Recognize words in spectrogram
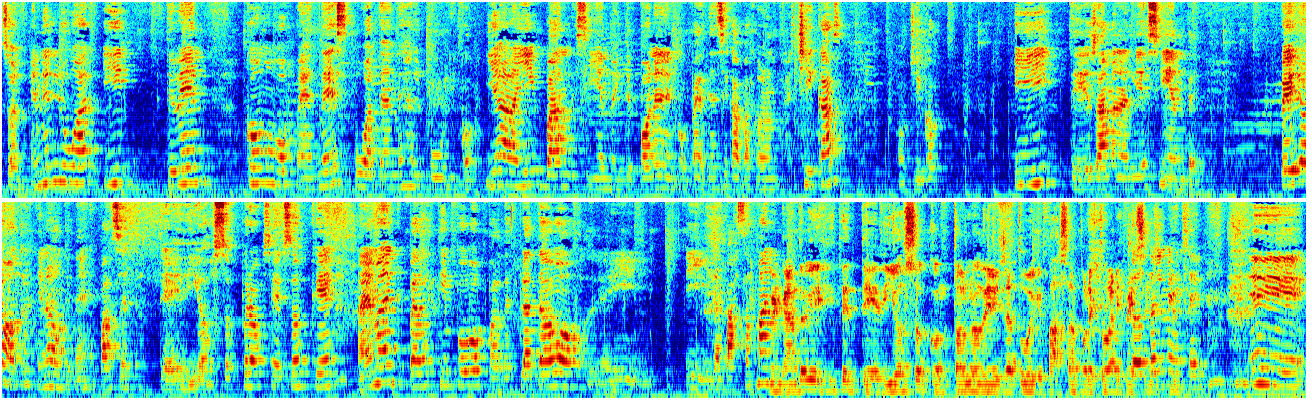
son en el lugar y te ven cómo vos vendes o atendes al público. Y ahí van decidiendo y te ponen en competencia capaz con otras chicas o chicos y te llaman al día siguiente. Pero otras que no, que tenés que pasar estos tediosos procesos que además de que perdes tiempo vos, perdes plata vos y, y la pasas mal. me encantó que dijiste tedioso con tono de ya tuve que pasar por esto varias veces. Totalmente. Eh,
